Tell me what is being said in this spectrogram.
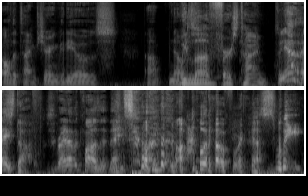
all the time, sharing videos, uh, notes. We love first time So yeah, hey, stuff. right out of the closet then. So I'll pull it out for you. Sweet.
